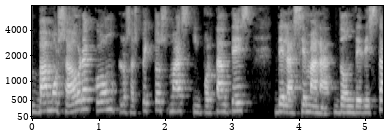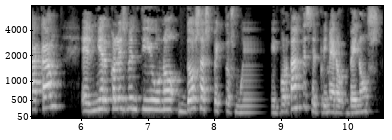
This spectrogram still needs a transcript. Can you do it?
Vamos ahora con los aspectos más importantes de la semana, donde destacan el miércoles 21 dos aspectos muy importantes. El primero, Venus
